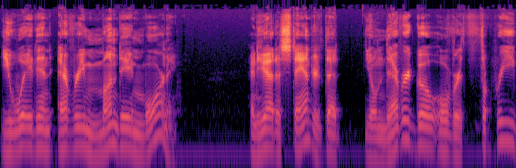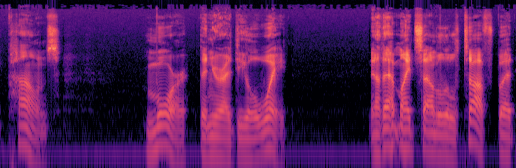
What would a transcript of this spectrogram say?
you weighed in every Monday morning and you had a standard that you'll never go over three pounds more than your ideal weight? Now, that might sound a little tough, but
